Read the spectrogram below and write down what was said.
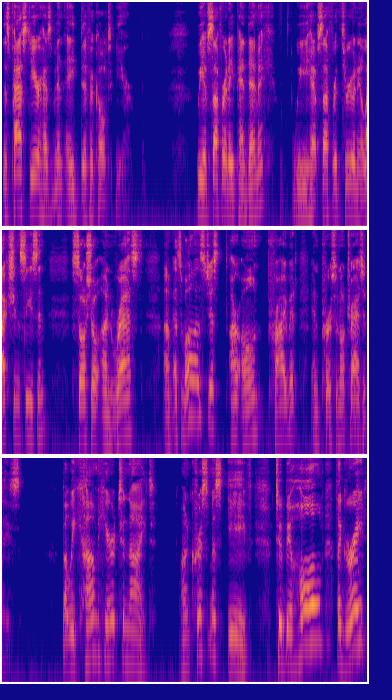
This past year has been a difficult year. We have suffered a pandemic. We have suffered through an election season, social unrest, um, as well as just our own private and personal tragedies. But we come here tonight on Christmas Eve to behold the great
